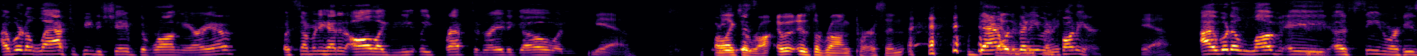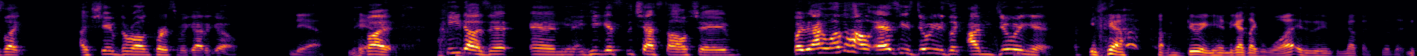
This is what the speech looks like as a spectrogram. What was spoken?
I would have laughed if he'd have shaved the wrong area, but somebody had it all like neatly prepped and ready to go. And Yeah. or like the wrong. It was, the wrong person. That, That would have been would've even been funnier. yeah, I would have loved a, a scene where he's like, I shaved the wrong person, we gotta go. yeah, yeah. But he does it and Yeah. he gets the chest all shaved. But I love how as he's doing it, he's like, I'm doing it. Yeah, I'm doing it. And the guy's like, "What? nothing, nothing."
